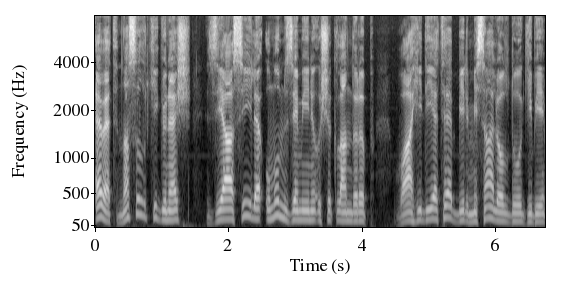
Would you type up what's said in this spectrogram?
Evet, nasıl ki güneş, ziyasıyla umum zemini ışıklandırıp, vahidiyete bir misal olduğu gibi,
